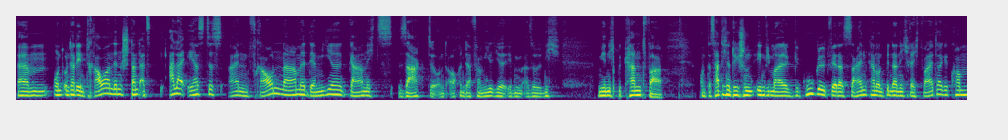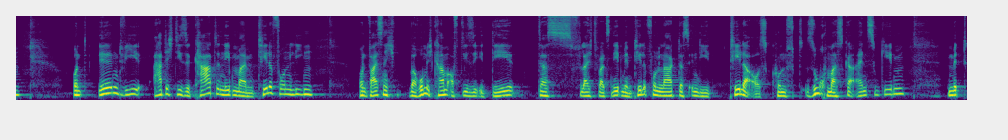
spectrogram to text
Ähm, und unter den Trauernden stand als allererstes ein Frauenname, der mir gar nichts sagte und auch in der Familie eben also nicht mir nicht bekannt war. Und das hatte ich natürlich schon irgendwie mal gegoogelt, wer das sein kann und bin da nicht recht weitergekommen. Und irgendwie hatte ich diese Karte neben meinem Telefon liegen und weiß nicht warum. Ich kam auf diese Idee, dass vielleicht, weil es neben dem Telefon lag, das in die Teleauskunft Suchmaske einzugeben mit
